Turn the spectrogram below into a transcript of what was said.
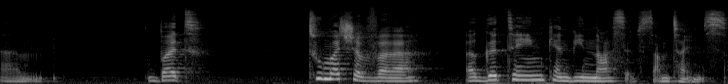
um, but too much of a, a good thing can be nocive sometimes.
